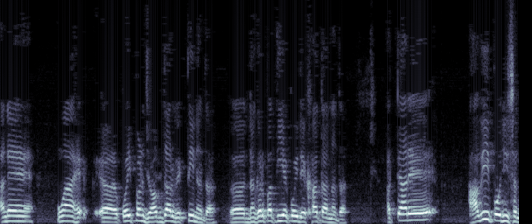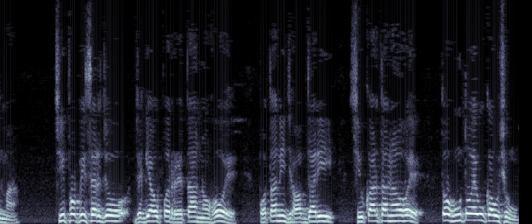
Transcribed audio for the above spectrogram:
અને હું આ કોઈ પણ જવાબદાર વ્યક્તિ નહોતા નગરપતિએ કોઈ દેખાતા નહોતા અત્યારે આવી પોઝિશનમાં ચીફ ઓફિસર જો જગ્યા ઉપર રહેતા ન હોય, પોતાની જવાબદારી સ્વીકારતા ન હોય, તો હું તો એવું કહું છું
